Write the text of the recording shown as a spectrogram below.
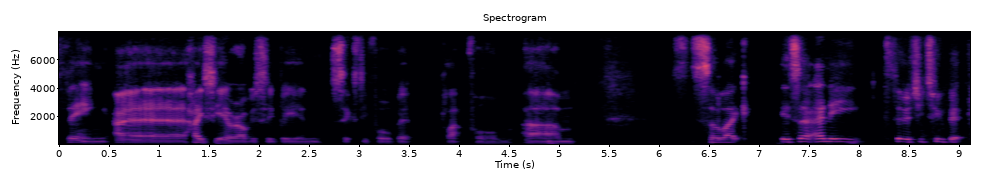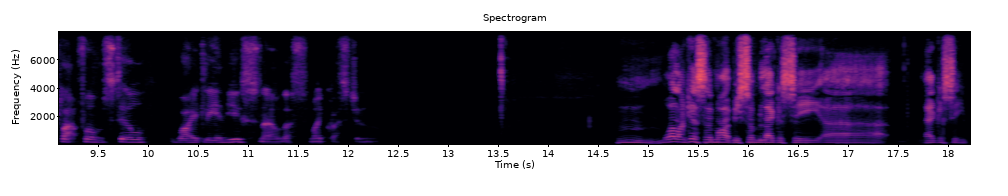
thing. Uh, High Sierra obviously being 64-bit platform. Um, so like, is there any 32-bit platform still widely in use now? That's my question. Hmm. Well, I guess there might be some legacy uh, legacy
